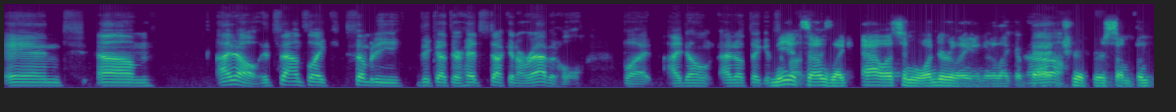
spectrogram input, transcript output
and um, I know it sounds like somebody that got their head stuck in a rabbit hole, but I don't. I don't think it's. me, it sounds like Alice in Wonderland or like a bad Oh. trip or something.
